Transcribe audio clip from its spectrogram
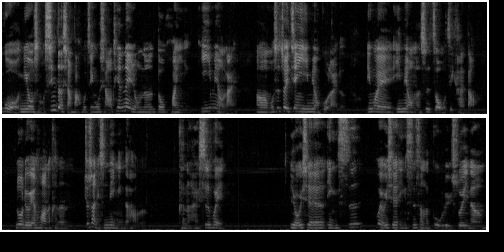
果你有什么新的想法或经过想要听内容呢，都欢迎 email 来。嗯，我是最建议 email 过来的，因为 email 呢是只有我自己看得到。如果留言的话呢，可能就算你是匿名的，好了，可能还是会有一些隐私，会有一些隐私上的顾虑，所以呢。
